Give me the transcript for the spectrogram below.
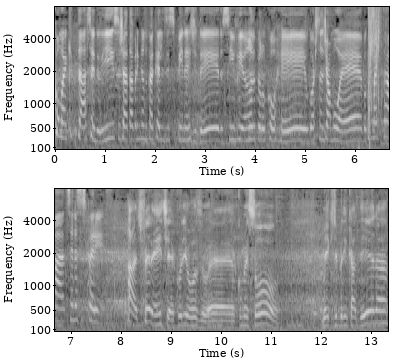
Como é que tá sendo isso? Já tá brincando com aqueles spinners de dedo, se enviando pelo correio, gostando de amoeba. Como é que tá sendo essa experiência? Ah, diferente, é curioso. É, começou meio que de brincadeira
